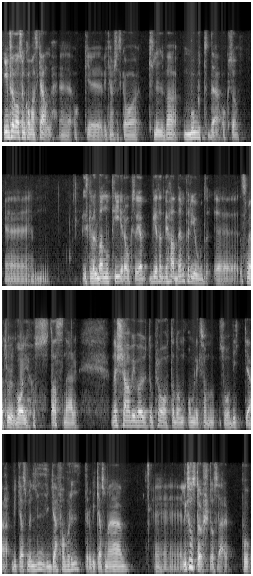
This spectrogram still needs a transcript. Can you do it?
inför vad som komma skall. Eh, och eh, vi kanske ska kliva mot det också. Vi ska väl bara notera också, jag vet att vi hade en period som jag tror var i höstas när när Xavi var ute och pratade om, om liksom så vilka, vilka som är ligafavoriter och vilka som är eh, liksom störst och sådär. På,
